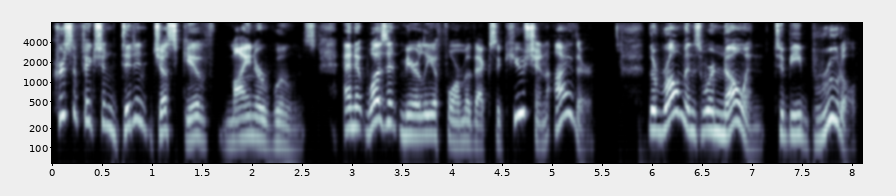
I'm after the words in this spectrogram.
Crucifixion didn't just give minor wounds, and it wasn't merely a form of execution either. The Romans were known to be brutal,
